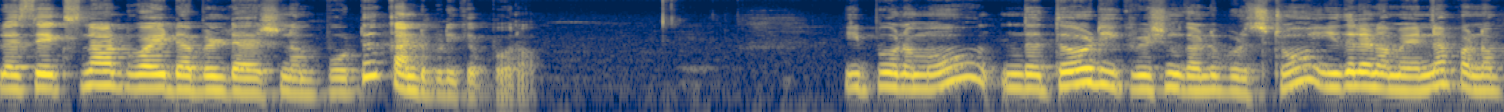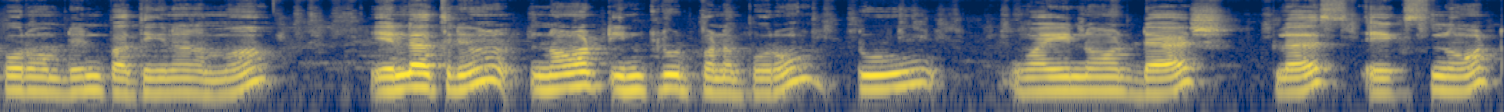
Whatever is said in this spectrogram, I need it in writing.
plus x naught y double dash நம்ம போட்டு கண்டுபிடிக்க போகிறோம் இப்போ நம்ம இந்த தேர்ட் ஈக்குவேஷன் கண்டுபிடிச்சிட்டோம். இதில் நம்ம என்ன பண்ண போகிறோம் அப்படின்னு பார்த்தீங்கன்னா நம்ம எல்லாத்துலேயும் நாட் இன்க்ளூட் பண்ண போகிறோம் two y naught dash plus x naught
